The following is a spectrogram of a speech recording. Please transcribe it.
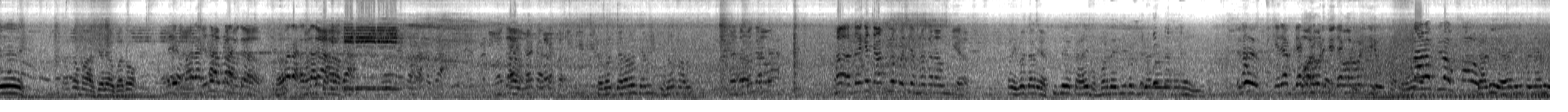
એ કાકા મારશે ઊભા તો. ખબર કરાવો કેમ? પૂછો મારું. તમે કરાવો? હા અત્યારે કે ચા પીવો પછી હમણાં કરાવું ગયા પણ એનો ચાલે હસ્તી જ કાળી ભમર થઈ ગઈ પણ પીવાનો તો નહીં. એટલે એના black Forward છે, black forward છે એવું. ઉકાળો પીવો ઉકાળો. ગાડી હવે નહીં પૈસા નહીં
